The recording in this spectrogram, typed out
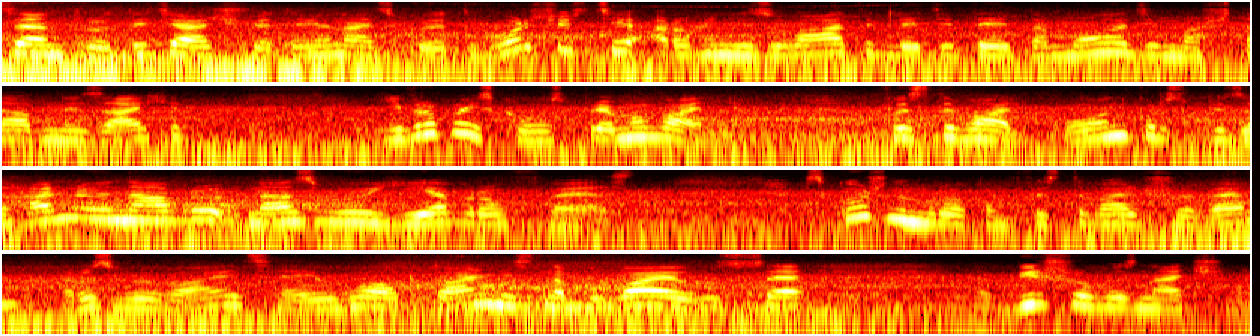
центру дитячої та юнацької творчості організувати для дітей та молоді масштабний захід європейського спрямування фестиваль конкурс під загальною назвою Єврофест. З кожним роком фестиваль живе, розвивається, його актуальність набуває усе більшого значення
